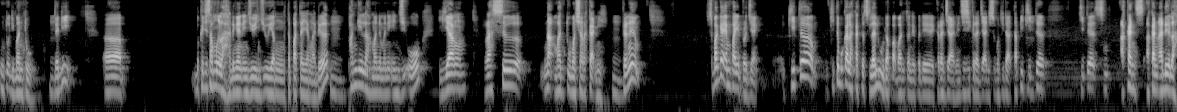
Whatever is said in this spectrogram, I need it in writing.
untuk dibantu. Hmm. Jadi uh, bekerjasamalah dengan NGO-NGO yang tempatan yang ada, Hmm. panggillah mana-mana NGO yang rasa nak bantu masyarakat ni. Hmm. Kerana sebagai Empire Project, kita kita bukanlah kata selalu dapat bantuan daripada kerajaan, agensi kerajaan ni semua tidak, tapi kita kita sen- akan akan ada lah,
